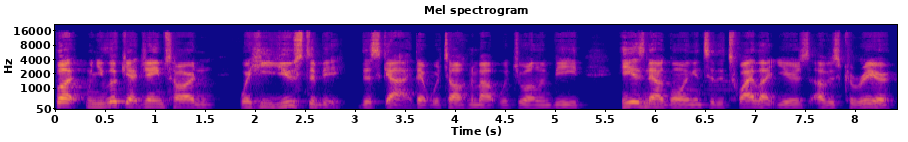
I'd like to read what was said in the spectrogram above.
But when you look at James Harden, where he used to be this guy that we're talking about with Joel Embiid, he is now going into the twilight years of his career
